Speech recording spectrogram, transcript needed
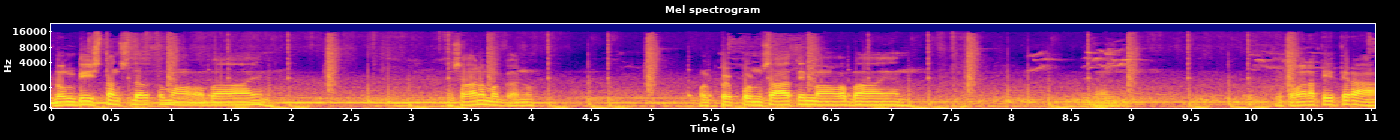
Long distance daw to mga kabayan sana mag ano mag perform sa atin mga kabayan yan. Dito ka natitira ha?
